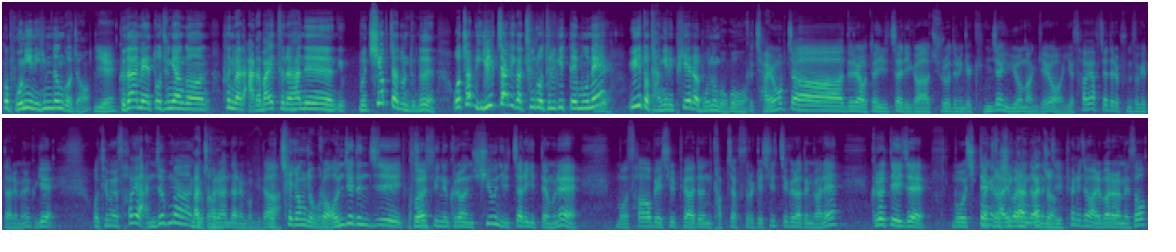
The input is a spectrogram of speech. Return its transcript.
그 본인이 힘든 거죠. 예. 그 다음에 또 중요한 건 흔히 말해 아르바이트를 하는 뭐 취업자들은 어차피 일자리가 줄어들기 때문에 예. 이게 또 당연히 피해를 보는 거고. 그 자영업자들의 어떤 일자리가 줄어드는 게 굉장히 위험한 게요. 이게 사회학자들의 분석에 따르면 그게 어떻게 보면 사회 안정망 맞죠. 역할을 한다는 겁니다. 네, 최종적으로. 그러니까 언제든지 구할 수 있는 그런 쉬운 일자리이기 때문에 뭐 사업에 실패하든 갑작스럽게 실직을 하든 간에 그럴 때 이제 뭐 식당에서 맞죠, 알바를 식당, 한다든지 맞죠. 편의점 알바를 하면서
